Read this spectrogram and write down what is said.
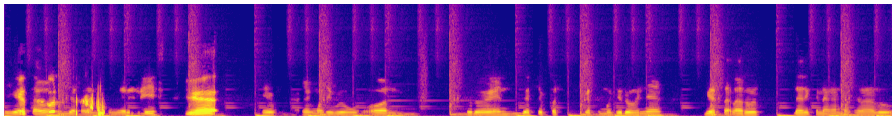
Tiga Ya, tahun jangan rilis. Ya, yang masih belum move on. Doain biar cepet ketemu jodohnya, biar tak larut dari kenangan masa lalu.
